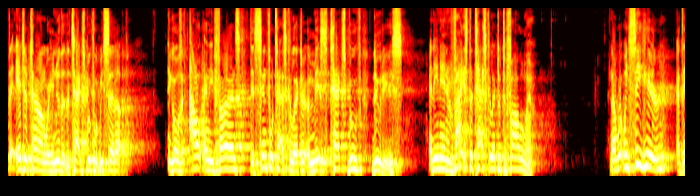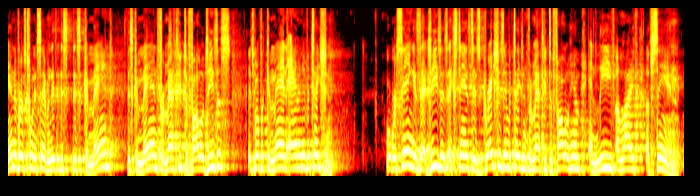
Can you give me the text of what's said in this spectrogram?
the edge of town where he knew that the tax booth would be set up. He goes out and he finds this sinful tax collector amidst tax booth duties, and then he invites the tax collector to follow him. Now, what we see here at the end of verse 27, this, this, this command, this command for Matthew to follow Jesus, is both a command and an invitation. What we're seeing is that Jesus extends this gracious invitation for Matthew to follow him and leave a life of sin.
